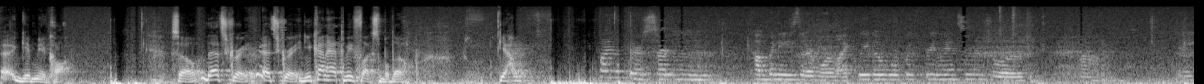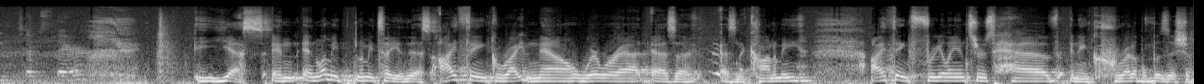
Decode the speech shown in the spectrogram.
uh, give me a call. So that's great. That's great. You kind of have to be flexible, though. Yeah. Do You find that there are certain companies that are more likely to work with freelancers, or um, any tips there? Yes, and, and let me let me tell you this. I think right now where we're at as a as an economy, I think freelancers have an incredible position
